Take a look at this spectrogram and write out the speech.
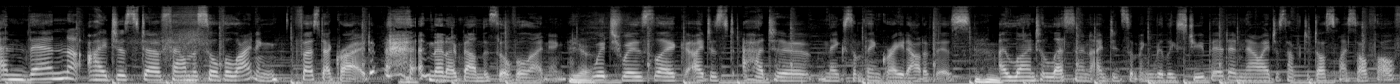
and then I just uh, found the silver lining. First I cried, and then I found the silver lining, Yeah. which was like I just had to make something great out of this. Mm-hmm. I learned a lesson. I did something really stupid, and now I just have to dust myself off,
